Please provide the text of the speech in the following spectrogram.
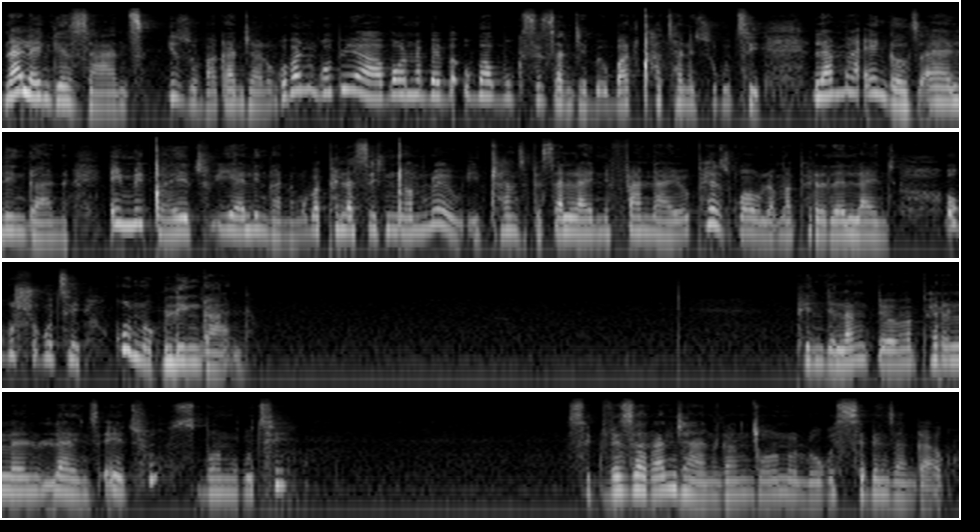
nale ngezansi izoba kanjalo. Ngoba ngoba uyabona ubabukisisa nje ubaqhathanisa ukuthi lama angles ayalingana imigqa yethu iyalingana ngoba phela sinqamulwe i-transversal line efanayo phezulu kwawo lama parallel lines okusho ukuthi kunokulingana. Phinde la ngidweba ama parallel lines ethu sibona ukuthi sikuveza kanjani kangcono lokho esisebenza ngakho?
